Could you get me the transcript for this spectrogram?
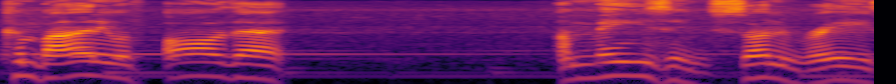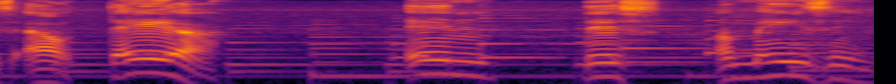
combining with all that amazing sun rays out there in this amazing,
